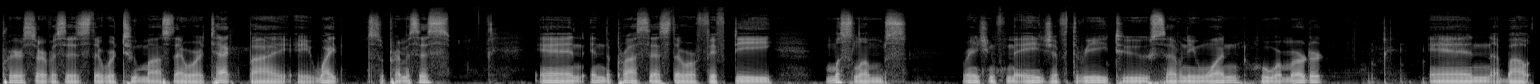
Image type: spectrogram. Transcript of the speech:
prayer services, there were two mosques that were attacked by a white supremacist. And in the process, there were 50 Muslims ranging from the age of 3 to 71 who were murdered, and about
